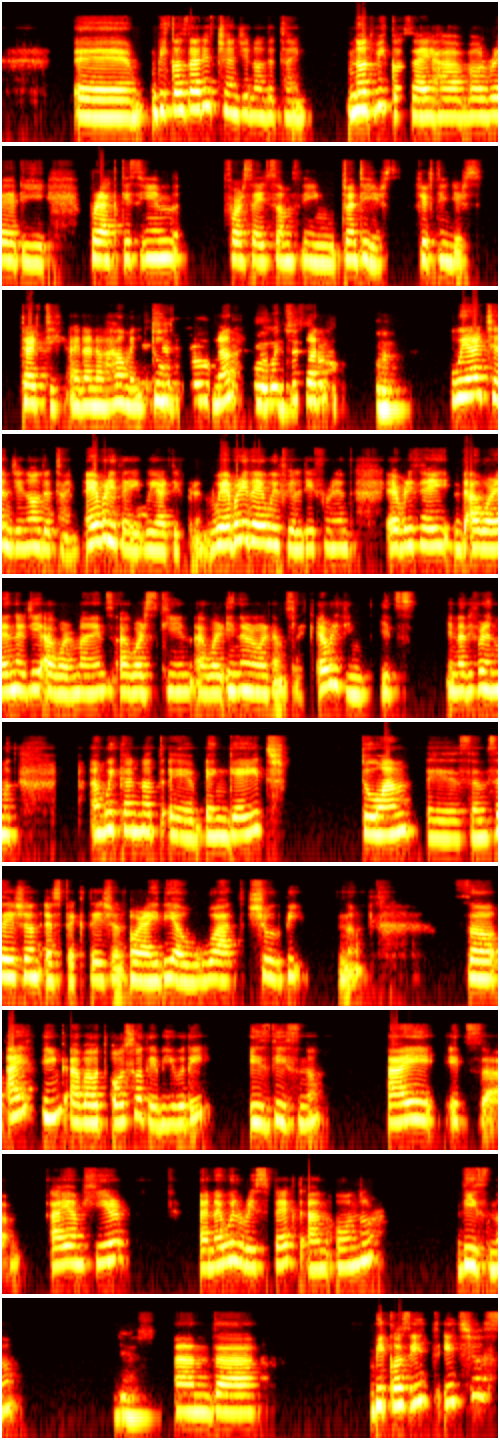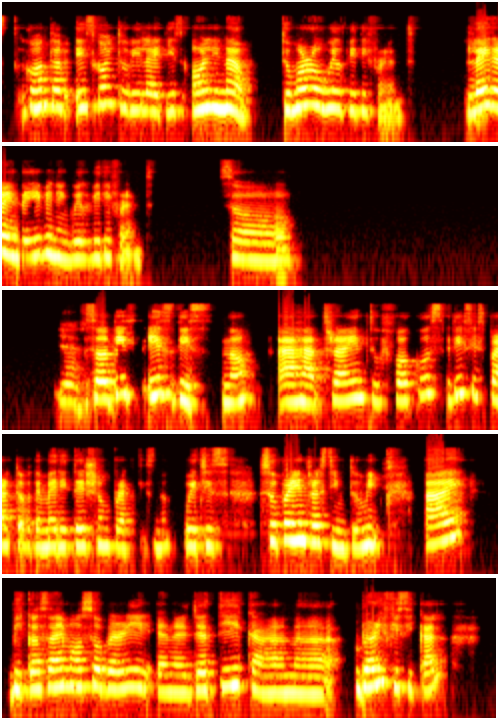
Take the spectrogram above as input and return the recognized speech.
Uh, because that is changing all the time. Not because i have already practicing for say something 20 years 15 years 30 i don't know how many two no? But, we are changing all the time. Every day we are different. We, every day we feel different. Every day our energy our minds our skin our inner organs like everything it's in a different mood. And we cannot uh, engage to one uh, sensation expectation or idea of what should be no so i think about also the beauty is this no? I it's um, i am here and i will respect and honor this no? Yes. And uh, because it it's just going to it's going to be like this only now. Tomorrow will be different. Later in the evening will be different. So yes. so this is this no? Uh, trying to focus this is part of the meditation practice no? Which is super interesting to me. I because i'm also very energetic and uh, very physical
